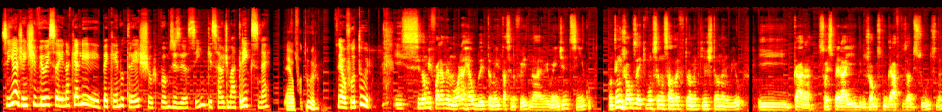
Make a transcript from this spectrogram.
Sim, a gente viu isso aí naquele pequeno trecho, vamos dizer assim, que saiu de Matrix, né? É o futuro. É o futuro. E se não me falha a memória, Hellblade também está sendo feito na Unreal Engine 5. Então tem uns jogos aí que vão ser lançados aí futuramente que já estão na Unreal. E, cara, só esperar aí jogos com gráficos absurdos, né?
